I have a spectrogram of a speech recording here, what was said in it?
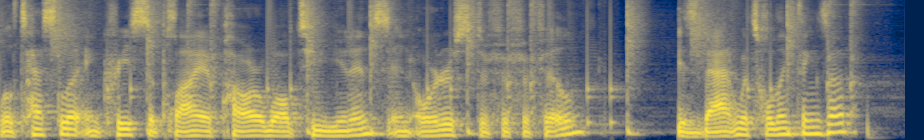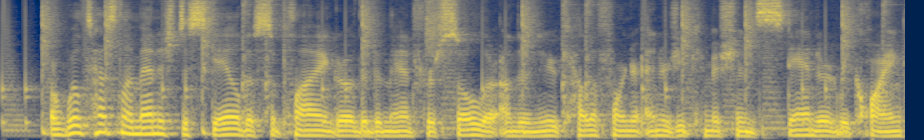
Will Tesla increase supply of Powerwall 2 units in orders to fulfill? Is that what's holding things up? Or will Tesla manage to scale the supply and grow the demand for solar under the new California Energy Commission standard requiring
